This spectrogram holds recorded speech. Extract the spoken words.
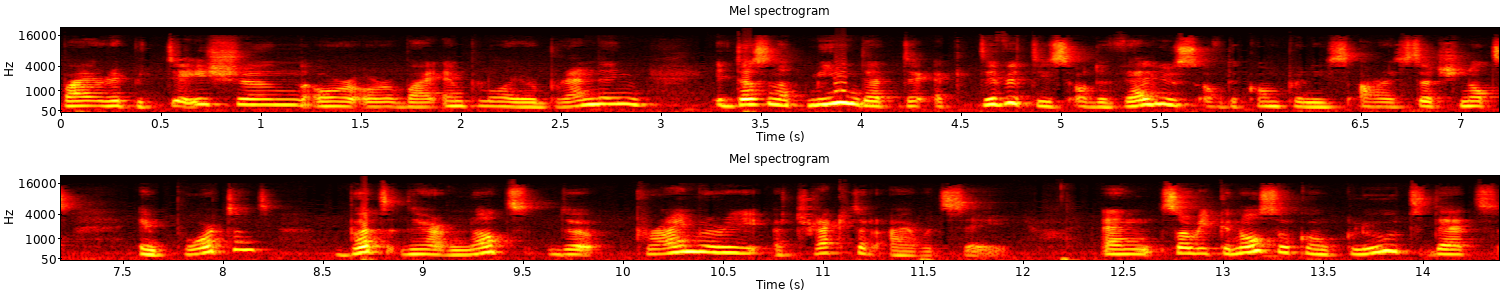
by reputation or, or by employer branding. It does not mean that the activities or the values of the companies are as such not important, but they are not the primary attractor, I would say. And so we can also conclude that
